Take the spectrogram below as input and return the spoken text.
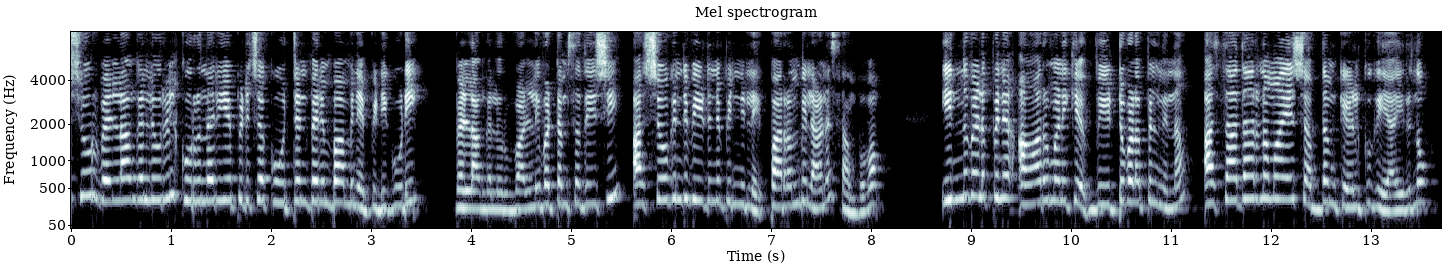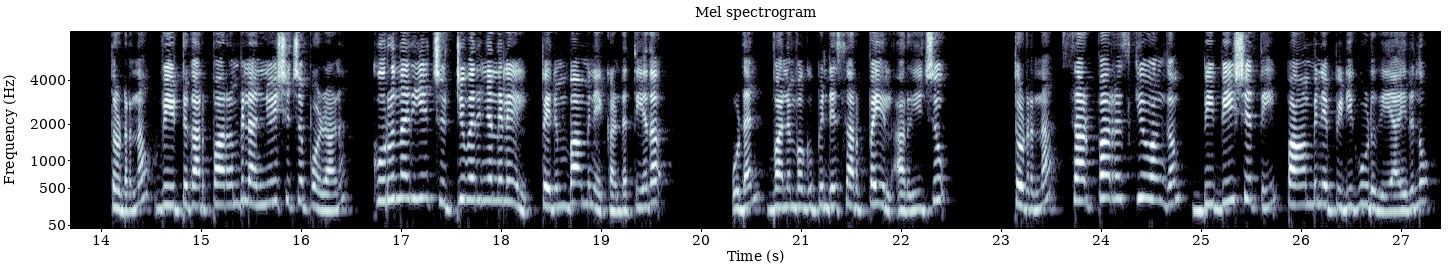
തൃശൂർ വെള്ളാങ്കല്ലൂരിൽ കുറുനരിയെ പിടിച്ച കൂറ്റൻ പെരുമ്പാമ്പിനെ പിടികൂടി. വെള്ളാങ്കല്ലൂർ വള്ളിവട്ടം സ്വദേശി അശോകന്റെ വീടിന് പിന്നിലെ പറമ്പിലാണ് സംഭവം. ഇന്ന് വെളുപ്പിന് ആറു മണിക്ക് വീട്ടുവളപ്പിൽ നിന്ന് അസാധാരണമായ ശബ്ദം കേൾക്കുകയായിരുന്നു. തുടർന്ന് വീട്ടുകാർ പറമ്പിൽ അന്വേഷിച്ചപ്പോഴാണ് കുറുനരിയെ ചുറ്റിവരിഞ്ഞ നിലയിൽ പെരുമ്പാമ്പിനെ കണ്ടെത്തിയത്. ഉടൻ വനം വകുപ്പിന്റെ സർപ്പയിൽ അറിയിച്ചു. തുടർന്ന് സർപ്പ റെസ്ക്യൂ അംഗം ബിബീഷെത്തി പാമ്പിനെ പിടികൂടുകയായിരുന്നു.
